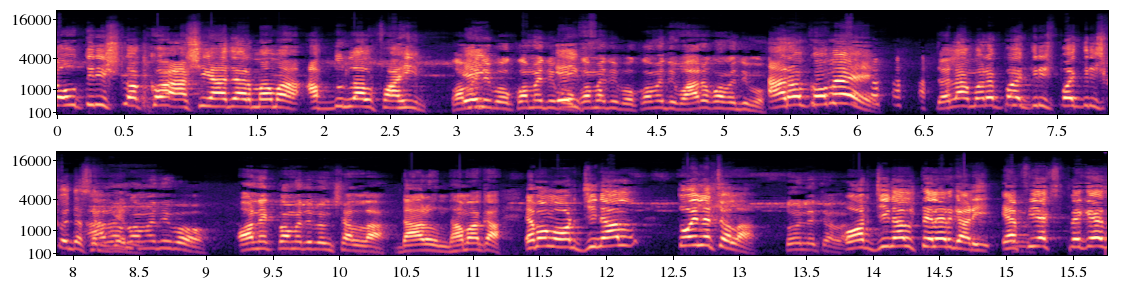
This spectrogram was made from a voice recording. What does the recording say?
চৌত্রিশ লক্ষ আশি হাজার মামা আব্দুল্লাল ফাহিম। কমে দিব কমে দিব কমে দিব কমে দিব আরও কমে দিব। আরও কমে? তাহলে আমার পঁয়ত্রিশ পঁয়ত্রিশ কইতেছেন আরও কমে দিব অনেক কমে দিব ইনশাআল্লাহ। দারুণ ধামাকা। এবং অরিজিনাল তৈলে চলা। তৈলে চলা। অরিজিনাল তেলের গাড়ি এফিএক্স প্যাকেজ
